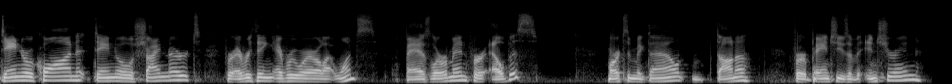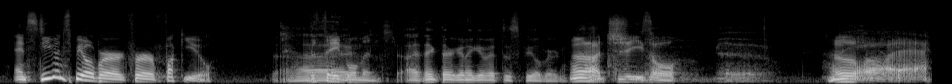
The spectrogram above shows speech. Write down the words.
Daniel Kwan, Daniel Scheinert for Everything Everywhere All at Once. Baz Luhrmann for Elvis. Martin McDowell, Donna for Banshees of Inisherin. And Steven Spielberg for Fuck You. The Fabelmans. I think they're gonna give it to Spielberg. Oh, jeez. oh. Ugh.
